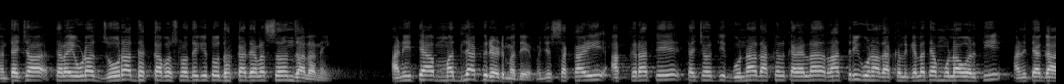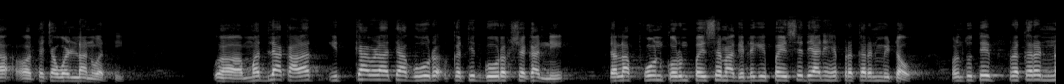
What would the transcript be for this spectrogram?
आणि त्याच्या त्याला एवढा जोरात धक्का बसला होता की तो धक्का त्याला सहन झाला नाही. आणि त्या मधल्या पिरियडमध्ये म्हणजे सकाळी अकरा ते त्याच्यावरती गुन्हा दाखल करायला रात्री गुन्हा दाखल केला त्या मुलावरती आणि त्या गा त्याच्या वडिलांवरती. मधल्या काळात इतक्या वेळा त्या गोर कथित गोरक्षकांनी त्याला फोन करून पैसे मागितले की पैसे दे आणि हे प्रकरण मिटव. परंतु ते प्रकरण न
